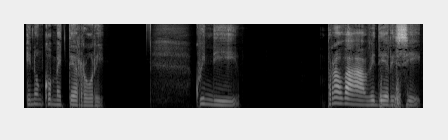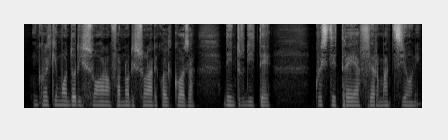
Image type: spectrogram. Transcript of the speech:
e non commette errori. Quindi prova a vedere se in qualche modo risuonano, fanno risuonare qualcosa dentro di te queste tre affermazioni.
